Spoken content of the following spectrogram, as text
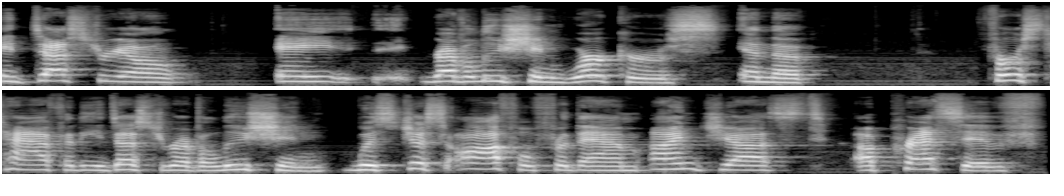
industrial a revolution workers in the first half of the industrial revolution was just awful for them unjust oppressive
